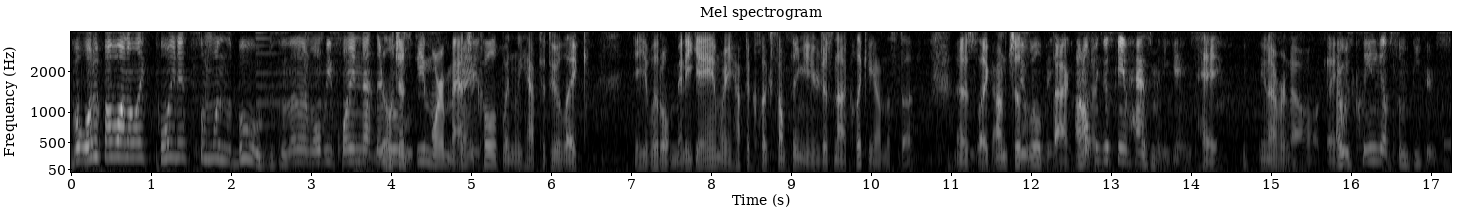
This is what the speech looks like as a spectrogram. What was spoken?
But what if I want to like point at someone's boobs and then I won't be pointing at their It'll boobs? just be more right? magical when we have to do like a little mini game where you have to click something and you're just not clicking on the stuff. And it's like I'm just it will be. I don't good. think this game has mini games. Hey, you never know. Okay, I was cleaning up some beakers.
